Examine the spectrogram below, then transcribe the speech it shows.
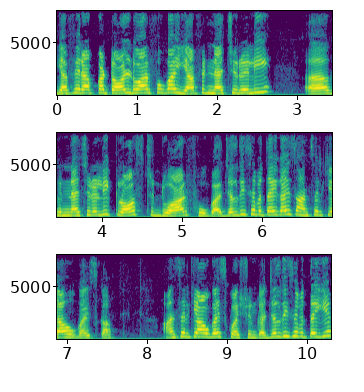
या फिर आपका टॉल ड्वार्फ होगा या फिर नेचुरली नेचुरली क्रॉस्ड ड्वार्फ होगा। जल्दी से बताइएगा इस आंसर क्या होगा इसका? आंसर क्या होगा इस क्वेश्चन का? जल्दी से बताइए।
